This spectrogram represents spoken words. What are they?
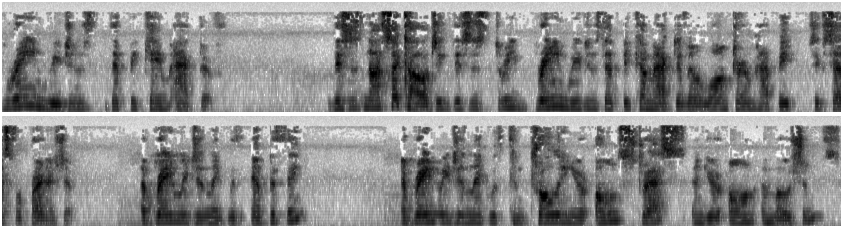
brain regions that became active. This is not psychology. This is three brain regions that become active in a long term, happy, successful partnership. A brain region linked with empathy, a brain region linked with controlling your own stress and your own emotions,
